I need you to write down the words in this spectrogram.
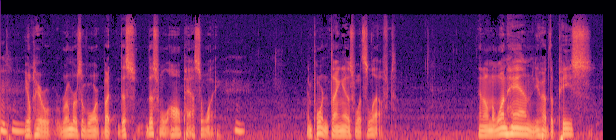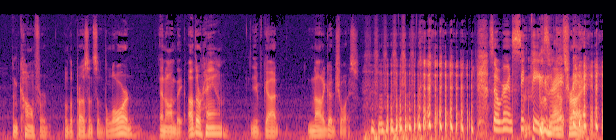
Mm-hmm. You'll hear rumors of war, but this this will all pass away. Mm-hmm. Important thing is what's left. And on the one hand, you have the peace and comfort of the presence of the Lord, and on the other hand, you've got not a good choice. so we're going to seek peace, right? That's right.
